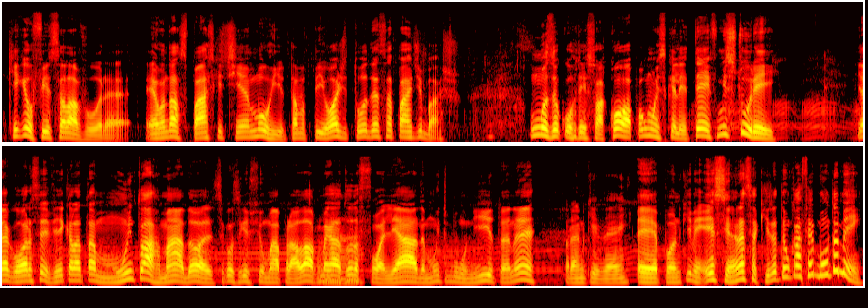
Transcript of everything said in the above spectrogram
O que, que eu fiz essa lavoura? É uma das partes que tinha morrido. Tava pior de toda essa parte de baixo. Umas eu cortei só a copa, uma eu esqueletei, misturei. E agora você vê que ela tá muito armada. Olha, você conseguiu filmar para lá, como é que ela tá toda folhada, muito bonita, né? para ano que vem. É, pro ano que vem. Esse ano essa aqui já tem um café bom também.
